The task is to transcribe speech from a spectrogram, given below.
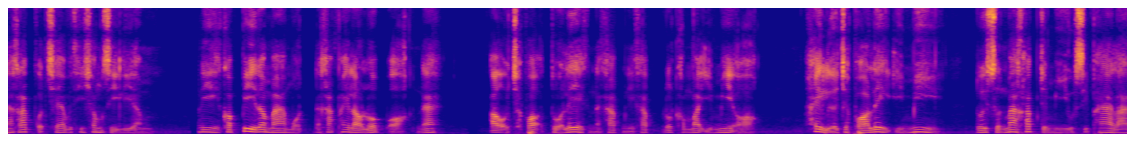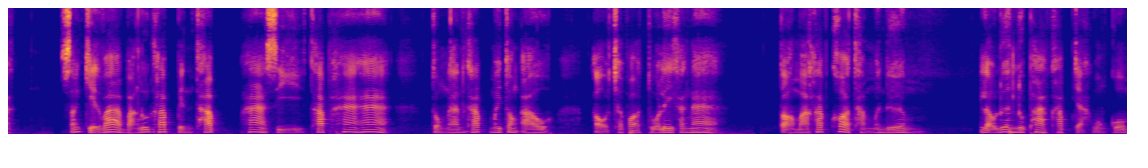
นะครับ กดแช่ไว้ที่ช่องสี่เหลี่ยม นี่ Copy แล้วมาหมดนะครับ ให้เราลบออกนะ เอาเฉพาะตัวเลขนะครับนี่ครับลดคำว่า Image ออก ให้เหลือเฉพาะเลข Image โดยส่วนมากครับจะมีอยู่ 15 หลัก สังเกตว่าบางรุ่นครับเป็นทับ54ทับ55 ตรงนั้นครับไม่ต้องเอา เอาเฉพาะตัวเลขข้างหน้า ต่อมาครับก็ทำเหมือนเดิม เราเลื่อนรูปภาพครับจากวงกลม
